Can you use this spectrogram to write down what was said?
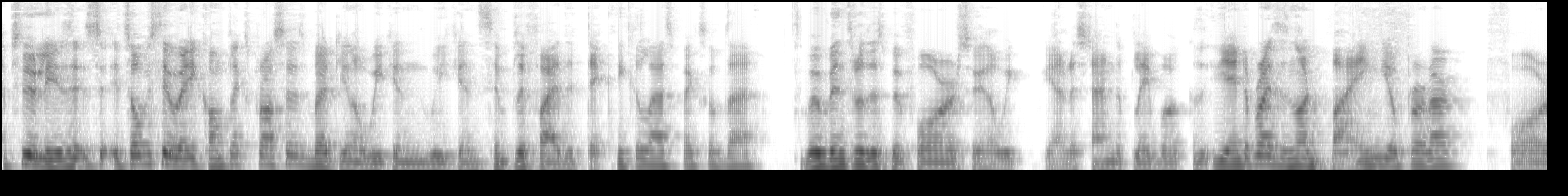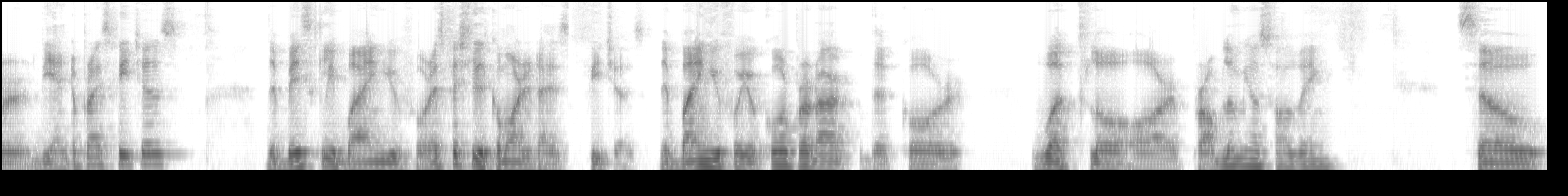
Absolutely. It's, it's obviously a very complex process, but you know, we can we can simplify the technical aspects of that we've been through this before so you know we, we understand the playbook the enterprise is not buying your product for the enterprise features they're basically buying you for especially the commoditized features they're buying you for your core product the core workflow or problem you're solving. So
